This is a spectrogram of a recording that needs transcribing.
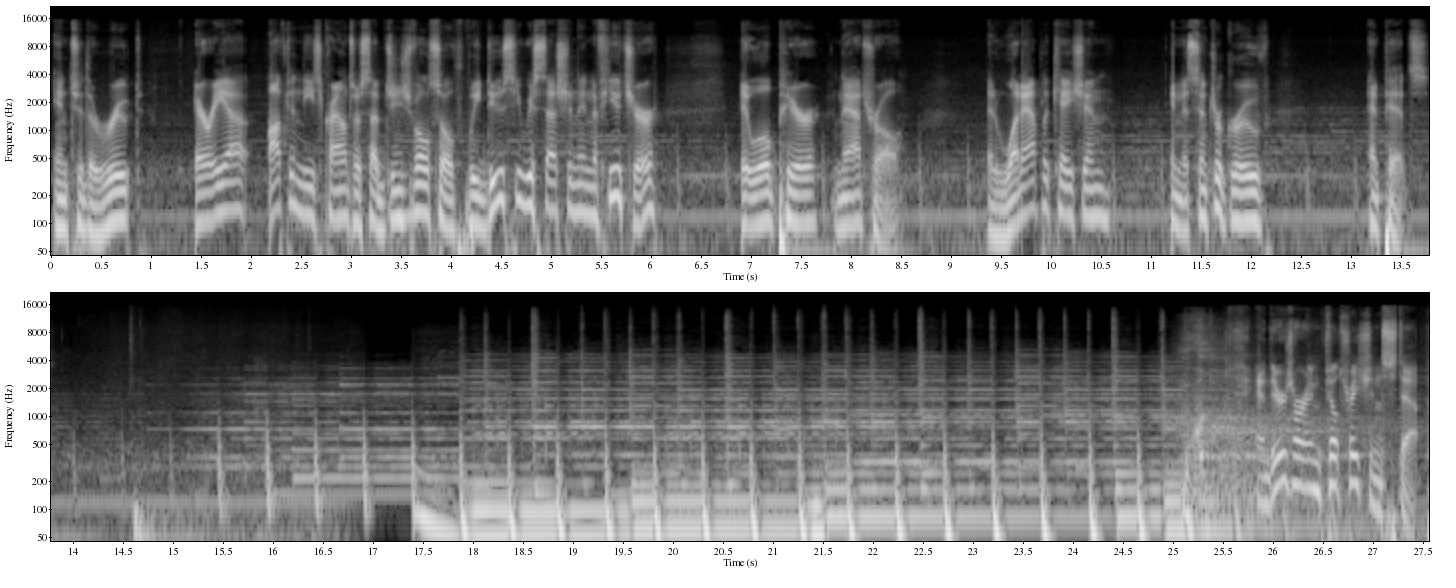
into the root area. Often these crowns are subgingival, so if we do see recession in the future, it will appear natural. In one application, in the central groove and pits. And there's our infiltration step.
